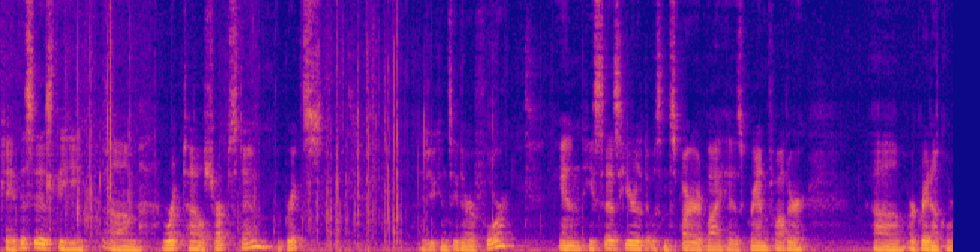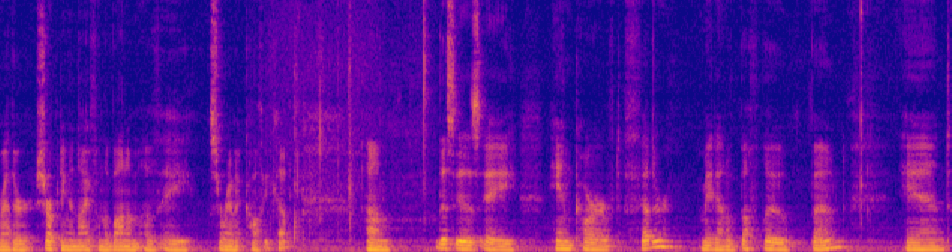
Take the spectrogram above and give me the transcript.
Okay, this is the um, Reptile Sharpstone, the bricks. As you can see, there are four. And he says here that it was inspired by his grandfather, uh, or great uncle rather, sharpening a knife on the bottom of a ceramic coffee cup. Um, this is a hand-carved feather made out of buffalo bone. And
